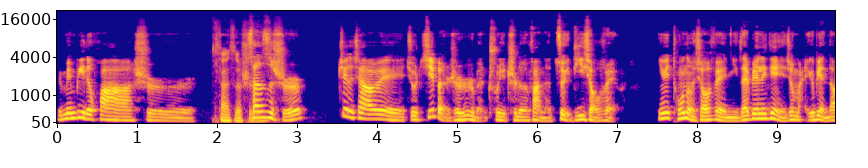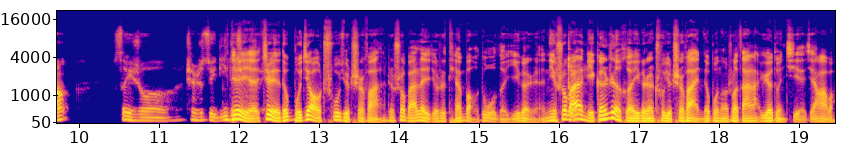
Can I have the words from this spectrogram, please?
人民币的话是三四十，三四十，这个价位就基本是日本出去吃顿饭的最低消费了。因为同等消费，你在便利店也就买一个便当，所以说这是最低的。这也这也都不叫出去吃饭，这说白了也就是填饱肚子一个人。你说白了，你跟任何一个人出去吃饭，你都不能说咱俩约顿吉野家吧？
